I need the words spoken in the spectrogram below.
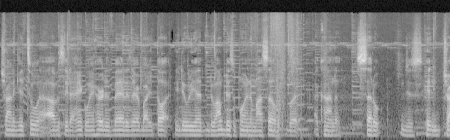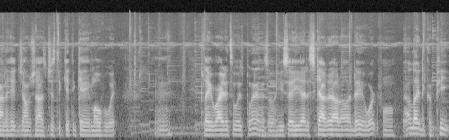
trying to get to it. Obviously, the ankle ain't hurt as bad as everybody thought. He did what he had to do. I'm disappointed in myself, but I kind of settled, just hitting, trying to hit jump shots just to get the game over with, and play right into his plan. So he said he had to scout it out all day. It work for him. I like to compete,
